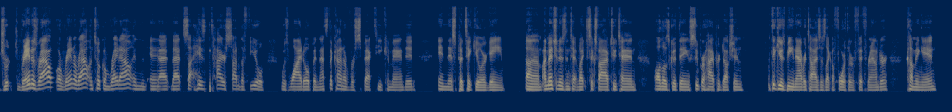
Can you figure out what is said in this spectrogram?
dr- ran his route or ran a route and took him right out. And, and that, that his entire side of the field was wide open. That's the kind of respect he commanded in this particular game. Um, I mentioned his intent like 6'5, 210, all those good things, super high production. I think he was being advertised as like a fourth or fifth rounder coming in.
